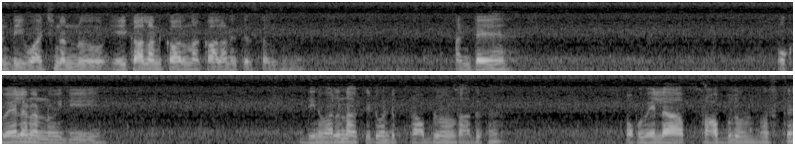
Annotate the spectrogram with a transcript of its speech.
అంటే ఈ వాచ్ నన్ను ఏ కాలానికి కావాలో నా కాలానికి తీసుకెళ్తుంది. అంటే ఒకవేళ నన్ను ఇది దీనివల్ల నాకు ఎటువంటి ప్రాబ్లం రాదుగా? ఒకవేళ ప్రాబ్లం వస్తే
